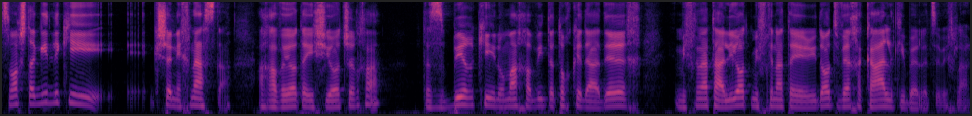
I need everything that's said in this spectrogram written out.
אשמח שתגיד לי כי כשנכנסת, החוויות האישיות שלך, תסביר כאילו מה חווית תוך כדי הדרך, מבחינת העליות, מבחינת הירידות, ואיך הקהל קיבל את זה בכלל.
